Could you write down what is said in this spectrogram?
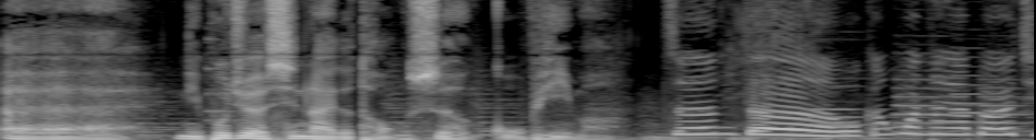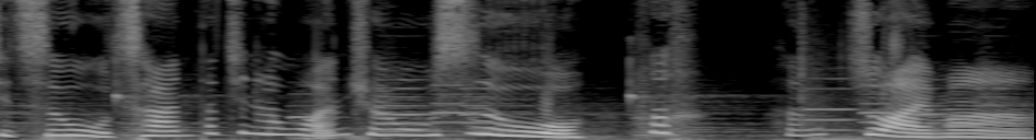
哎哎哎！你不觉得新来的同事很孤僻吗？真的，我刚问他要不要一起吃午餐，他竟然完全无视我，哼，很拽嘛。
